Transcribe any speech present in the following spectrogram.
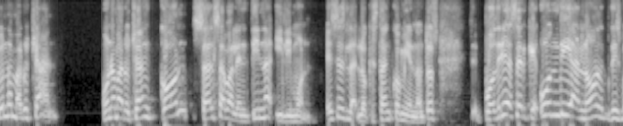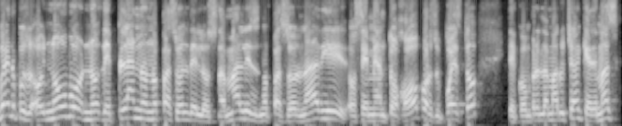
Una maruchan. Una maruchan con salsa valentina y limón. Ese es lo que están comiendo. Entonces, podría ser que un día, ¿no? Dices, bueno, pues no hubo, no, de plano no pasó el de los tamales, no pasó nadie, o se me antojó, por supuesto, te compras la maruchan, que además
